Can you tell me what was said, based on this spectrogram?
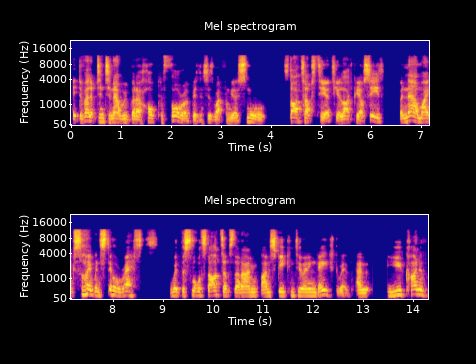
It developed into now we've got a whole plethora of businesses, right from your small startups to your, to your large PLCs. But now my excitement still rests with the small startups that I'm, I'm speaking to and engaged with. And you kind of,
